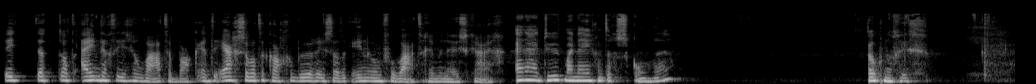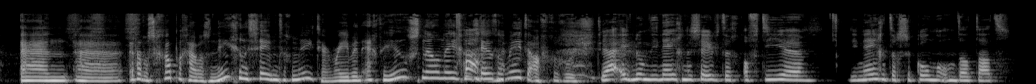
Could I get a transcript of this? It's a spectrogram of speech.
weet- dat, dat eindigt in zo'n waterbak. En het ergste wat er kan gebeuren is dat ik enorm veel water in mijn neus krijg. En hij duurt maar 90 seconden. hè? Ook nog eens. En, eh, en dat was grappig, hij was 79 meter. Maar je bent echt heel snel 79 meter afgeroest. Ja, ik noem die 79 of die, eh, die 90 seconden omdat dat,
